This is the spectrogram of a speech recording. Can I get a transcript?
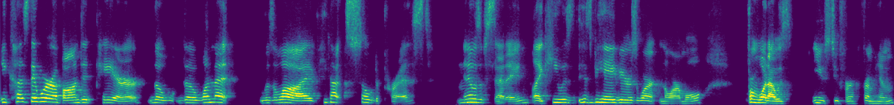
because they were a bonded pair, the the one that was alive, he got so depressed. Mm-hmm. And it was mm. upsetting. Like he was his behaviors weren't normal from what I was used to for, from him.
